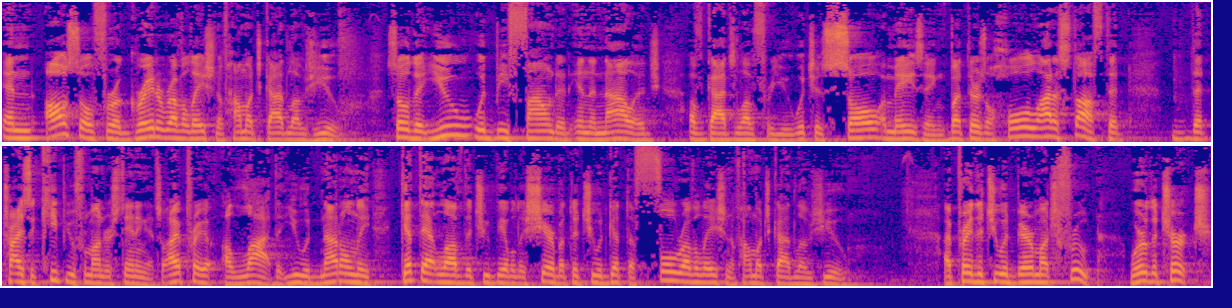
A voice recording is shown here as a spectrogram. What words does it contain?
and also for a greater revelation of how much God loves you so that you would be founded in the knowledge of God's love for you, which is so amazing. But there's a whole lot of stuff that that tries to keep you from understanding it. So I pray a lot that you would not only get that love that you'd be able to share, but that you would get the full revelation of how much God loves you. I pray that you would bear much fruit. We're the church.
